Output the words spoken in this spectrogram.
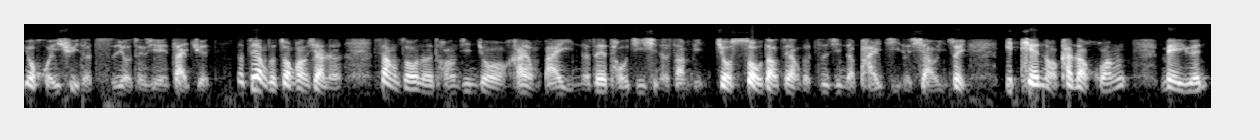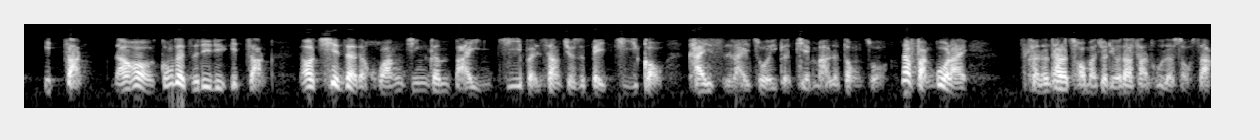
又回去的持有这些债券。那这样的状况下呢，上周呢，黄金就还有白银的这些投机性的商品就受到这样的资金的排挤的效应，所以一天哦，看到黄美元一涨，然后公债殖利率一涨，然后现在的黄金跟白银基本上就是被机构开始来做一个减码的动作。那反过来，可能它的筹码就流到散户的手上。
